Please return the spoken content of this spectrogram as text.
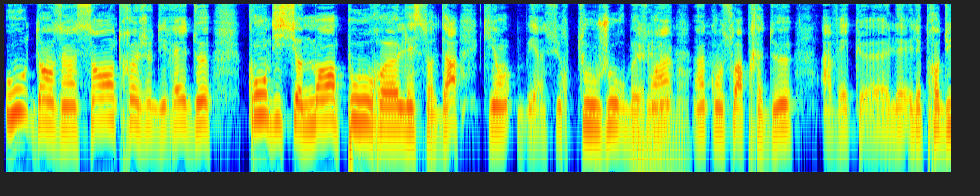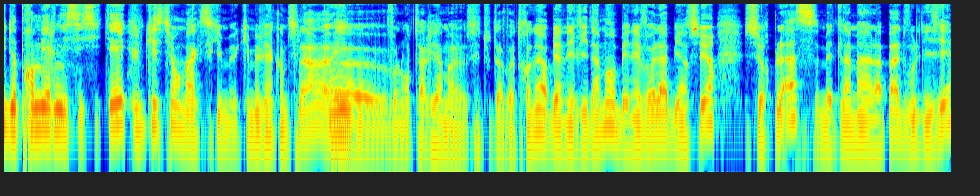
ou dans un centre, je dirais, de conditionnement pour euh, les soldats qui ont bien sûr toujours besoin hein, qu'on soit près d'eux avec les, les, produits de première nécessité. Une question, Max, qui me, qui me vient comme cela. Oui. volontariat, c'est tout à votre honneur, bien évidemment. Bénévolat, bien sûr. Sur place, mettre la main à la pâte, vous le disiez.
